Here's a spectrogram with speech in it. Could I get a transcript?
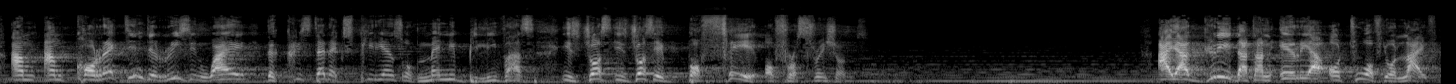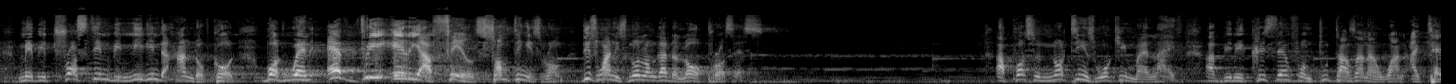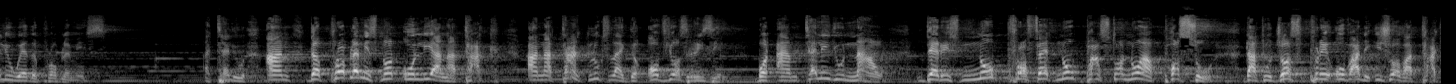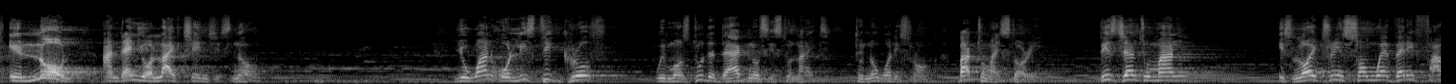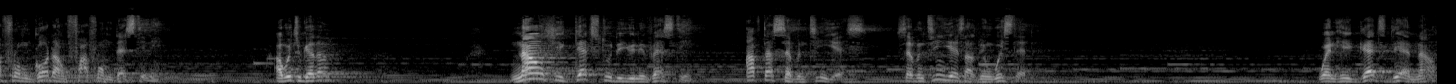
I'm, I'm correcting the reason why the Christian experience of many believers is just, is just a buffet of frustrations. I agree that an area or two of your life may be trusting, be needing the hand of God. But when every area fails, something is wrong. This one is no longer the law of process. Apostle, nothing is working in my life. I've been a Christian from 2001. I tell you where the problem is. I tell you. And the problem is not only an attack. An attack looks like the obvious reason. But I'm telling you now, there is no prophet, no pastor, no apostle that will just pray over the issue of attack alone and then your life changes. No. You want holistic growth, we must do the diagnosis tonight to know what is wrong. Back to my story. This gentleman is loitering somewhere very far from God and far from destiny. Are we together? Now he gets to the university after 17 years. 17 years has been wasted. When he gets there now,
